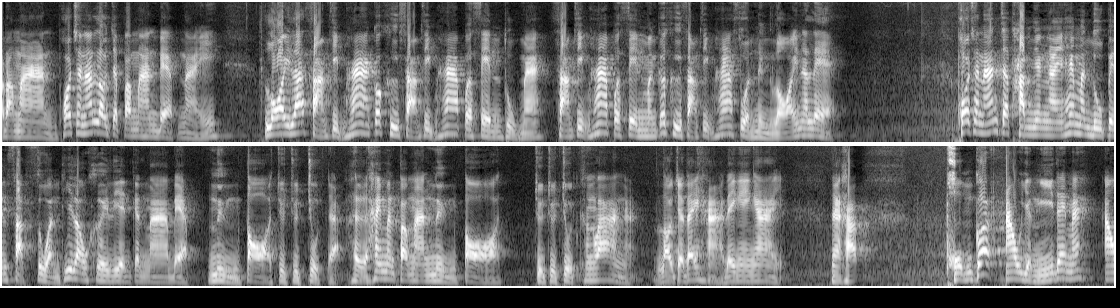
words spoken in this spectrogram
ประมาณ เพราะฉะนั้นเราจะประมาณแบบไหนร้อยละ 35 ก็คือ 35%ถูกไหม35%มันก็คือ 35 ส่วน 100 นั่นแหละ เพราะฉะนั้นจะทำยังไงให้มันดูเป็นสัดส่วนที่เราเคยเรียนกันมาแบบ 1 ต่อจุดๆๆอะเออให้มันประมาณ 1 ต่อ จุดๆข้างล่างอะเราจะได้หาได้ง่าย ๆนะครับ ผมก็เอาอย่างนี้ได้ไหมเอา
